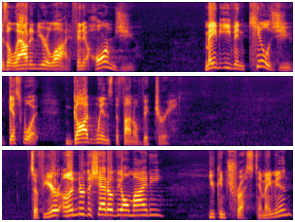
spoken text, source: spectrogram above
is allowed into your life and it harms you, maybe even kills you, guess what? God wins the final victory. So if you're under the shadow of the Almighty, you can trust Him. Amen?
